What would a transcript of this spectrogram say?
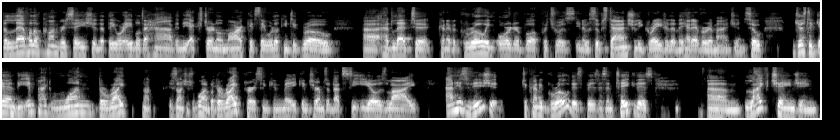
the level of conversation that they were able to have in the external markets they were looking to grow uh, had led to kind of a growing order book, which was you know substantially greater than they had ever imagined. So, just again, the impact one, the right not it's not just one, but the right person can make in terms of that CEO's life and his vision to kind of grow this business and take this um, life changing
